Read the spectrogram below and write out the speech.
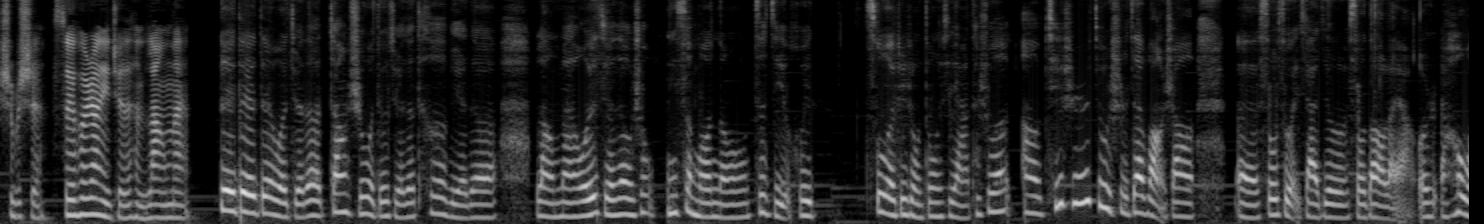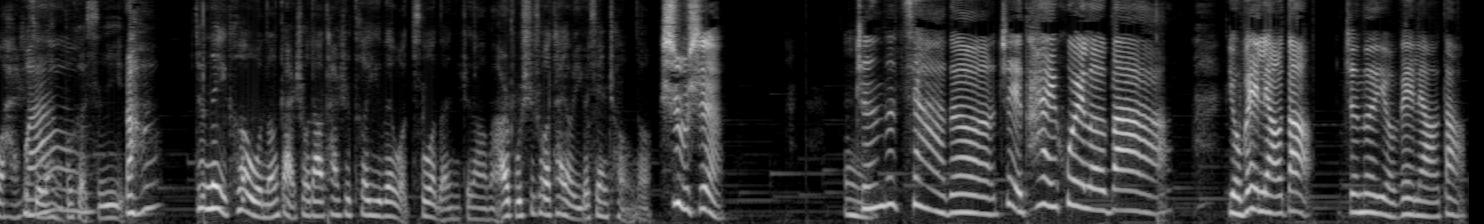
是不是？所以会让你觉得很浪漫。对对对，我觉得当时我就觉得特别的浪漫，我就觉得我说你怎么能自己会做这种东西啊？他说哦，其实就是在网上，呃，搜索一下就搜到了呀。我然后我还是觉得很不可思议。然后。就那一刻，我能感受到他是特意为我做的，你知道吗？而不是说他有一个现成的，是不是？真的假的？这也太会了吧！有被撩到，真的有被撩到，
